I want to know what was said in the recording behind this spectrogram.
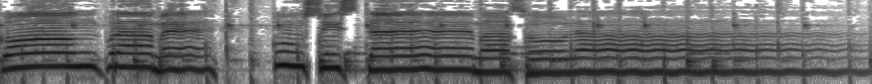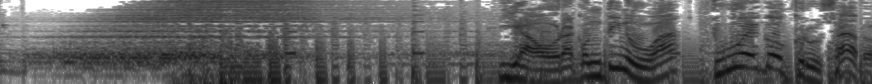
Cómprame un sistema solar. Y ahora continúa Fuego Cruzado.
